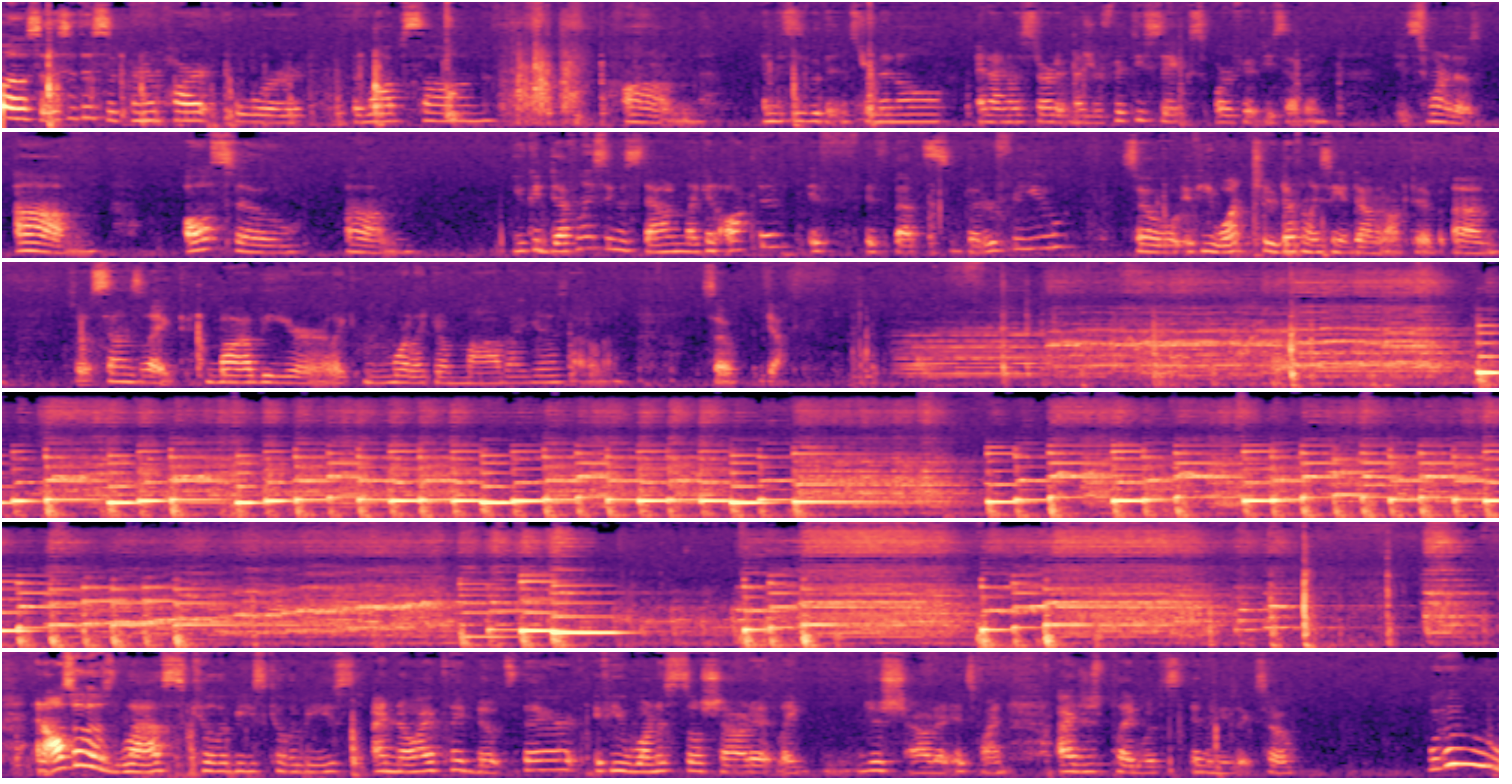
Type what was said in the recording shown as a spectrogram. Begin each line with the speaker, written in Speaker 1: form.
Speaker 1: Hello, so this is the soprano part for the mob song. Um, and this is with the instrumental, and I'm gonna start at measure 56 or 57. It's one of those. Um, also, um, you could definitely sing this down like an octave if if that's better for you. So if you want to, definitely sing it down an octave. Um, so it sounds like mobby or like more like a mob, I guess. I don't know. And also those last Kill the Beast, Kill the Beast. I know I played notes there. If you want to still shout it, like just shout it. It's fine. I just played what's in the music, so woohoo!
